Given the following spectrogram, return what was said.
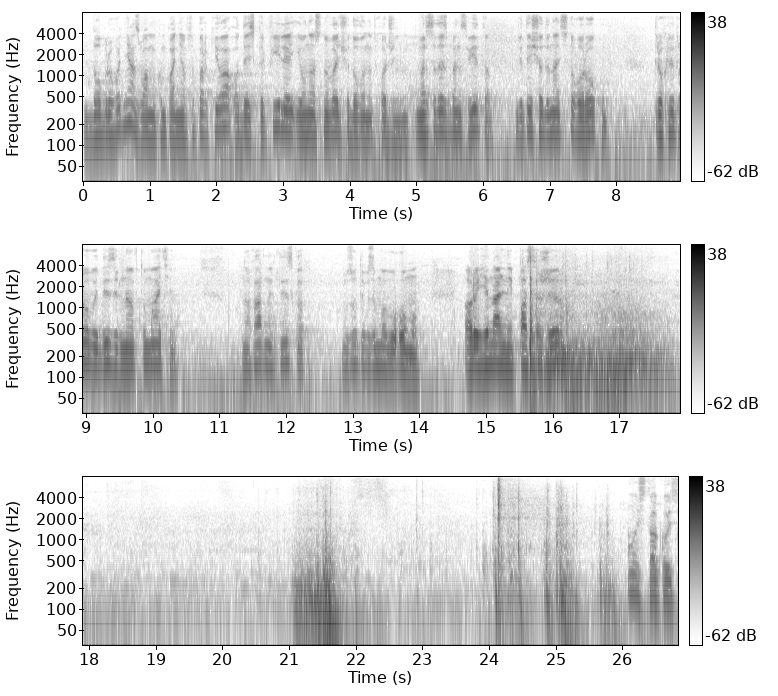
Доброго дня! З вами компанія Автопарк ЮА, Одеська філія, і у нас нове чудове надходження. Mercedes-Benz Vito 2011 року. Трьохлітровий дизель на автоматі. На гарних дисках, взутих в зимову гуму. Оригінальний пасажир. Ось так ось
